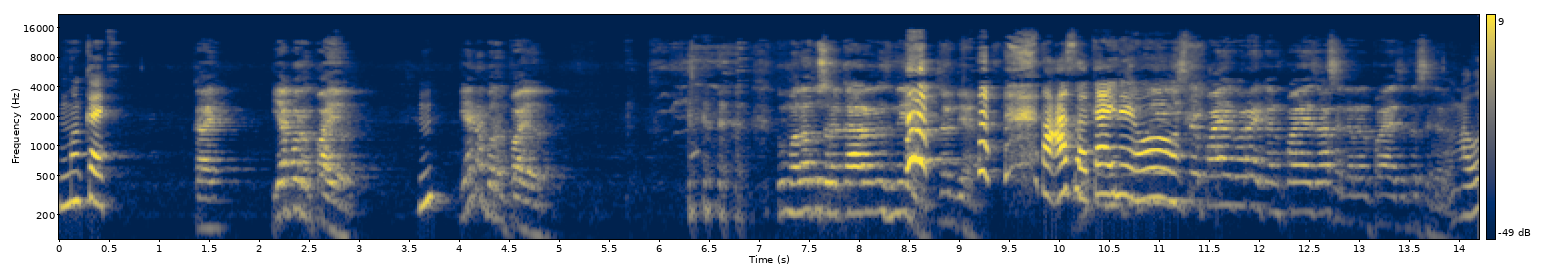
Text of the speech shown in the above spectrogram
मग काय? काय? या परत पायावर? या ना परत पायावर. तुम्हाला दुसरं कारणच नाही सध्या असं काय नाही हो. नुसतं पायावर आहे का आणि पायाचं असं करा आणि पायाचं तसं करा. अहो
